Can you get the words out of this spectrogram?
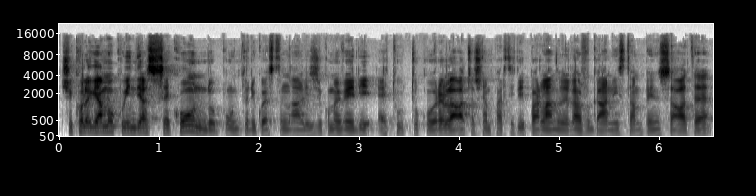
Ci colleghiamo quindi al secondo punto di questa analisi. Come vedi è tutto correlato, siamo partiti parlando dell'Afghanistan, pensate,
